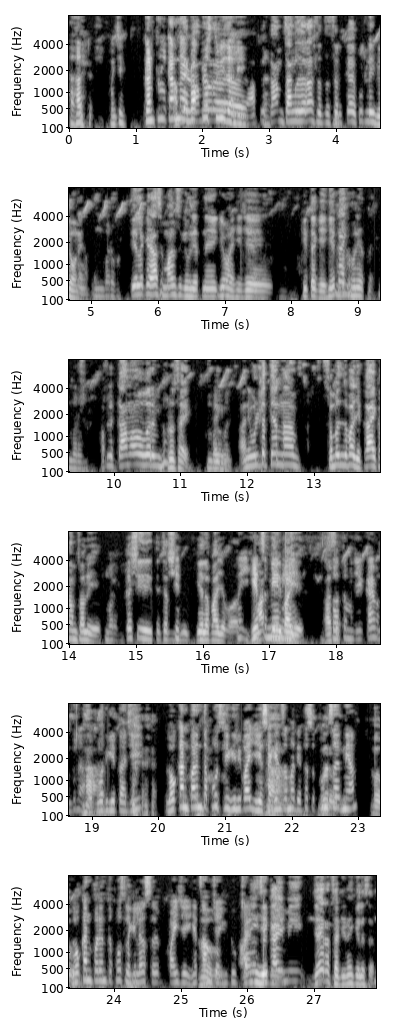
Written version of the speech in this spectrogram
म्हणजे कंट्रोल करणारे आपल्या डॉक्टर्स कामावर, तुम्ही झाले आपलं काम चांगलं जर असलं तर सर काय कुठलंही घेऊन आहे आपण. बरोबर. त्याला काही असं माणसं घेऊन येत नाही किंवा हे जे कीटक आहे हे काय घेऊन येत नाही. बरोबर. आपल्या कामावर भरोसा आहे. बरोबर. आणि उलट त्यांना समजलं पाहिजे काय काम चालू आहे बरोबर कशी त्याच्यात शेत- केलं पाहिजे बुवा. नाही, हेच मात main केली आहे. पाहिजे असं स्वतः म्हणजे काय म्हणतो ना हा. भगवद्गीता जी लोकांपर्यंत पोहोचली गेली पाहिजे हे सगळ्यांचं मत आहे तसं तुमचं बरोबर. ज्ञान हो लोकांपर्यंत पोहोचलं गेलं असं पाहिजे हेच हो. आमच्या युट्यूब आणि हे काय चॅनल मी जाहिरातसाठी नाही केलं सर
